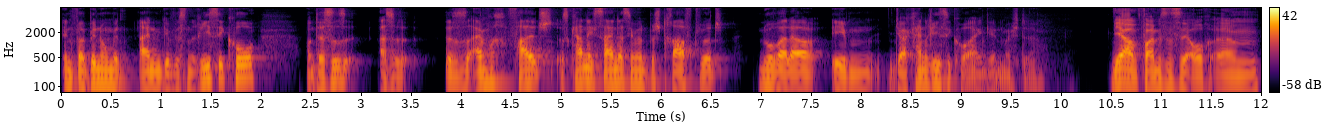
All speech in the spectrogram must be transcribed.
in Verbindung mit einem gewissen Risiko und das ist also das ist einfach falsch. Es kann nicht sein, dass jemand bestraft wird, nur weil er eben ja kein Risiko eingehen möchte. Ja, vor allem ist es ja auch ähm,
